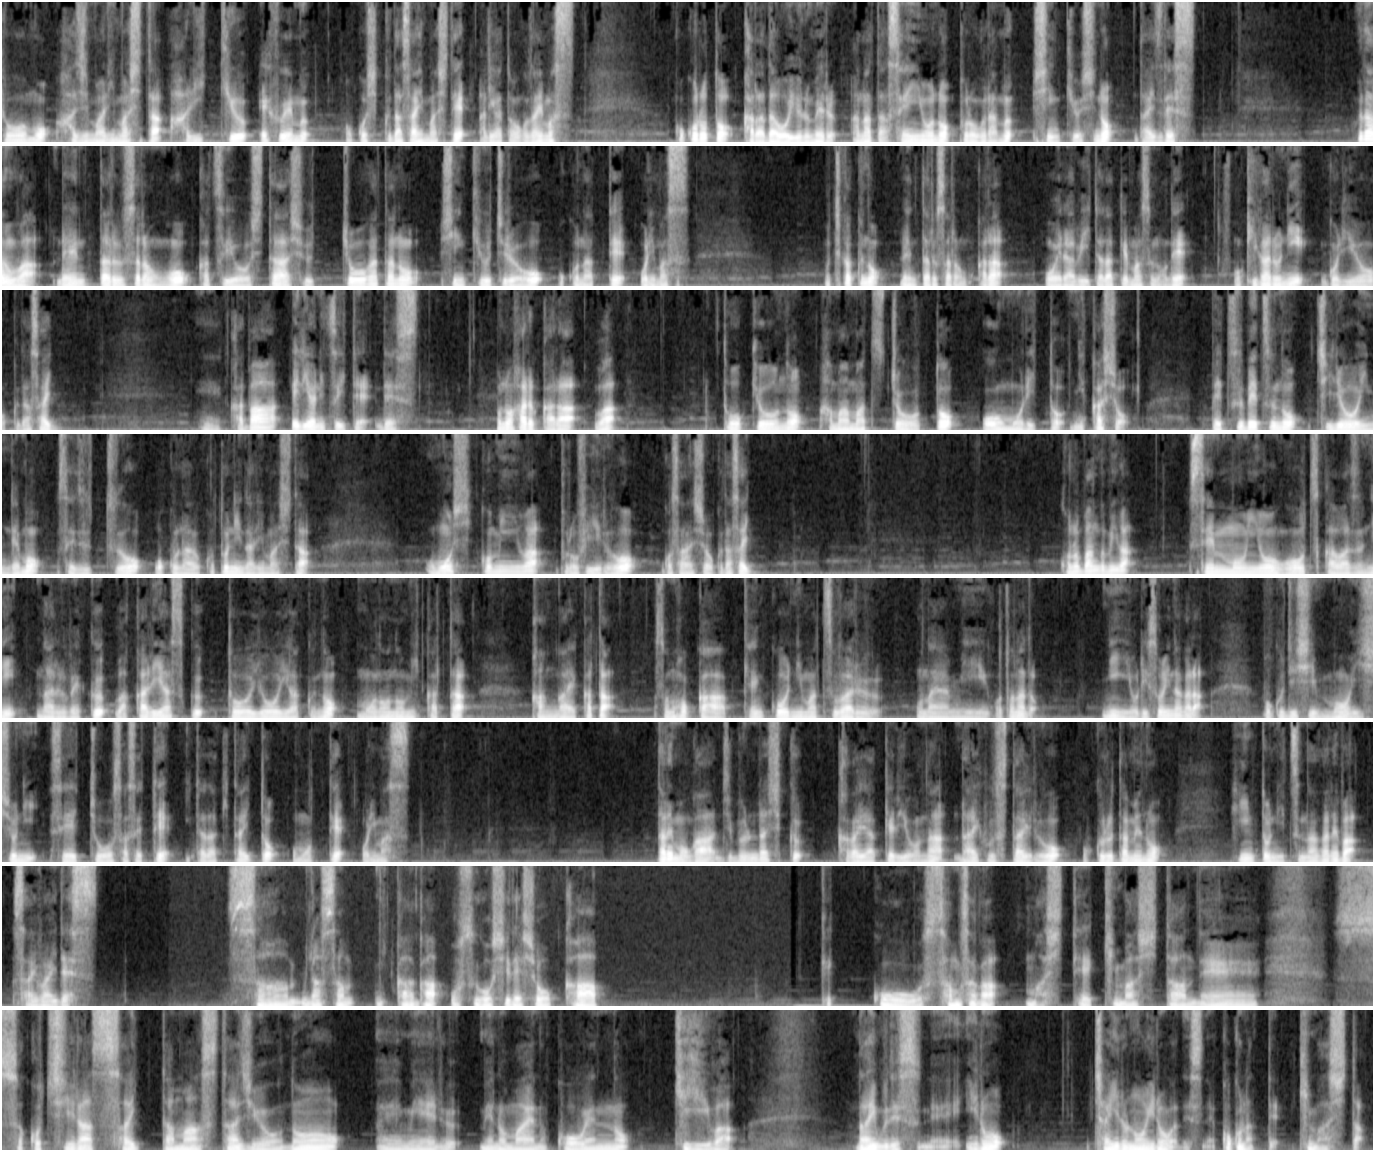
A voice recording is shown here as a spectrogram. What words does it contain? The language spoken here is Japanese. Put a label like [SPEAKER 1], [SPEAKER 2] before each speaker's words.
[SPEAKER 1] 今日も始まりました。ハリキュー FM お越しくださいましてありがとうございます。心と体を緩めるあなた専用のプログラム鍼灸師の大豆です。普段はレンタルサロンを活用した出張型の鍼灸治療を行っております。お近くのレンタルサロンからお選びいただけますのでお気軽にご利用ください。カバーエリアについてです。この春からは東京の浜松町と大森と2カ所別々の治療院でも施術を行うことになりました。お申し込みはプロフィールをご参照ください。この番組は専門用語を使わずになるべくわかりやすく東洋医学のものの見方考え方その他健康にまつわるお悩み事などに寄り添いながら僕自身も一緒に成長させていただきたいと思っております。誰もが自分らしく輝けるようなライフスタイルを送るためのヒントにつながれば幸いです。さあ、皆さん、いかがお過ごしでしょうか？結構寒さが増してきましたね。さあ、こちら、埼玉スタジオの、えー、見える目の前の公園の木々は、だいぶですね、色、茶色の色がですね、濃くなってきました。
